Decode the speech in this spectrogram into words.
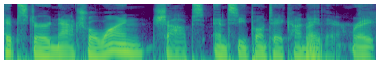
hipster natural wine shops and see Pontet-Canet Right. there, right?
